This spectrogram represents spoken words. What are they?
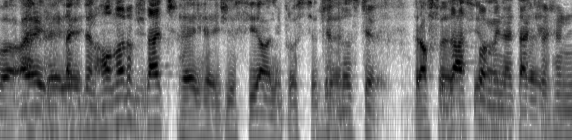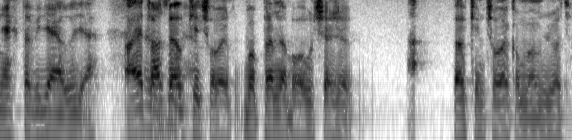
hej, hej, taký hej. ten honor vzdať? Hej, hej, že siálne proste. Že proste Rafael zaspomínať Siani, takto, hej. že nech to vidia aj ľudia. A je to Rozumiem. veľký človek, bo pre mňa bol určite, že A, veľkým človekom v mojom živote.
